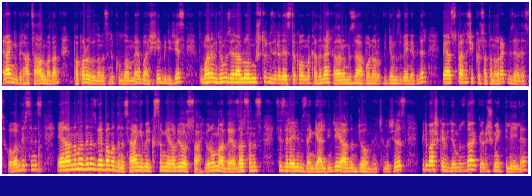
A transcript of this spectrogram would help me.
herhangi bir hata almadan Papar uygulamasını kullanmaya başlayabileceğiz. Umarım videomuz yararlı olmuştur. Bizlere destek olmak adına kanalımıza abone olup videomuzu beğenebilir veya süper teşekkür satın alarak bizlere destek olabilirsiniz. Eğer anlamadığınız ve yapamadığınız herhangi bir kısım yer alıyorsa yorumlarda yazarsanız sizlere elimizden geldiğince yardımcı olmaya çalışırız. Bir başka videomuzda görüşmek dileğiyle.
